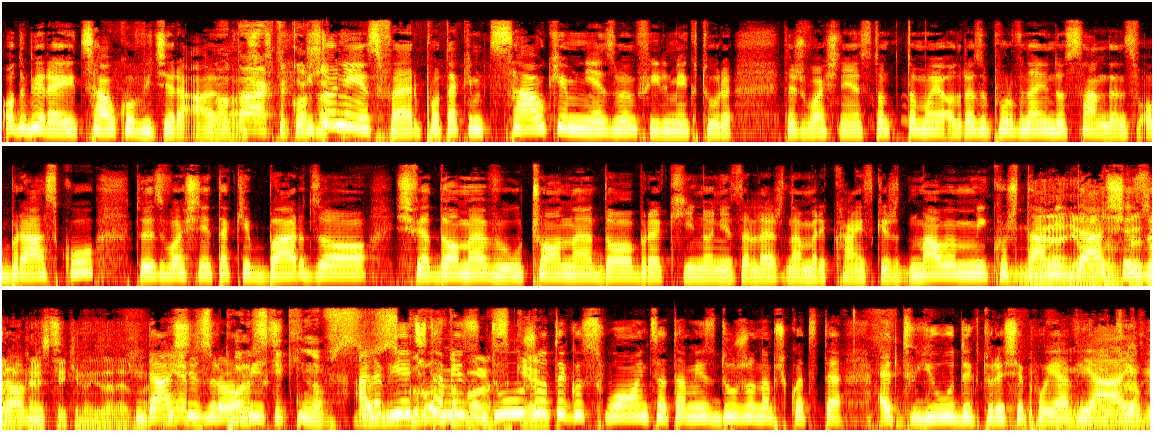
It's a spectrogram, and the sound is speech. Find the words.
odbiera jej całkowicie realność. No tak, tylko I że- to nie jest fair po takim całkiem niezłym filmie, który też właśnie, stąd to moje od razu porównanie do Sundance. W obrazku to jest właśnie takie bardzo świadome, wyuczone, dobre kino niezależne, amerykańskie, że małymi kosztami nie, nie da uważam, to się jest zrobić. amerykańskie kino niezależne. Da nie, się to zrobić. Kino z, Ale wiecie, tam jest polskie. dużo tego słońca, tam jest dużo na przykład te etiudy, które się pojawiają, no,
